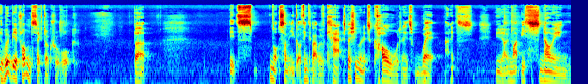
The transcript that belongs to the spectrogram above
it wouldn't be a problem to take a dog for a walk, but it's not something you've got to think about with a cat, especially when it's cold and it's wet and it's you know it might be snowing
